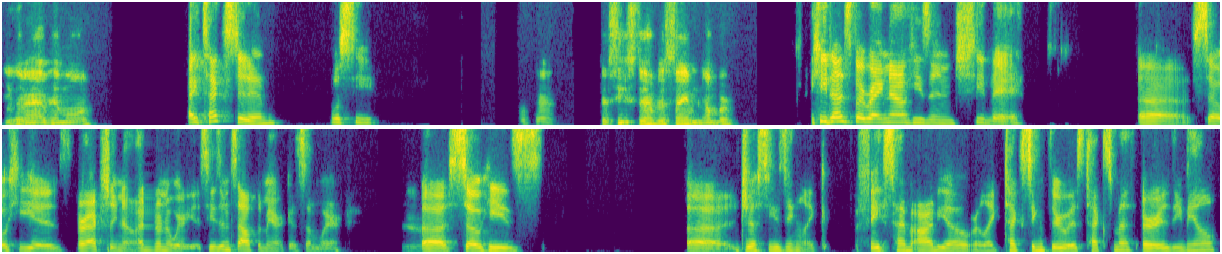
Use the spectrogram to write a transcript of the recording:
You gonna have him on? I texted him. We'll see. Okay. Does he still have the same number? He does, but right now he's in Chile. Uh, so he is, or actually, no, I don't know where he is. He's in South America somewhere. Yeah. Uh, so he's uh just using like FaceTime audio or like texting through his text meth or his email,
